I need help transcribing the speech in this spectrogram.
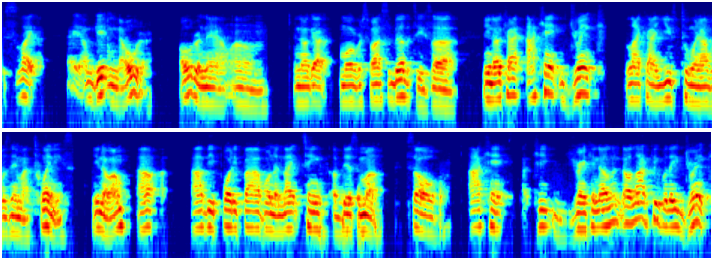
it's like, hey, I'm getting older, older now. Um, you know, I got more responsibilities. Uh, you know, can I can't drink like I used to when I was in my 20s. You know, I'm I'll, I'll be 45 on the 19th of this month. So I can't keep drinking. Now, a lot of people they drink.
